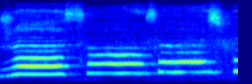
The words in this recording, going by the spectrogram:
Je sens un souffle.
